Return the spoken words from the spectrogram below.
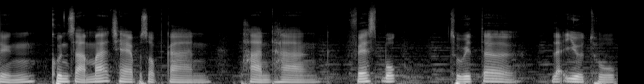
ถึงคุณสามารถแชร์ประสบการณ์ ผ่านทาง Facebook Twitter และ YouTube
